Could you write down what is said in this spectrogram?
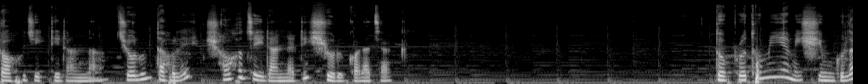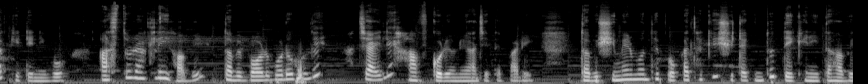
সহজ একটি রান্না। চলুন তাহলে সহজেই রান্নাটি শুরু করা যাক। তো প্রথমেই আমি শিমগুলা কেটে নিব। আস্ত রাখলেই হবে, তবে বড় বড় হলে চাইলে হাফ করেও নেওয়া যেতে পারে। তবে শিমের মধ্যে পোকা থাকে, সেটা কিন্তু দেখে নিতে হবে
